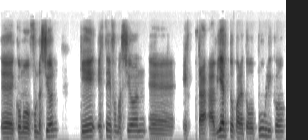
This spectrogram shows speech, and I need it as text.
eh, como fundación, que esta información eh, está abierto para todo público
